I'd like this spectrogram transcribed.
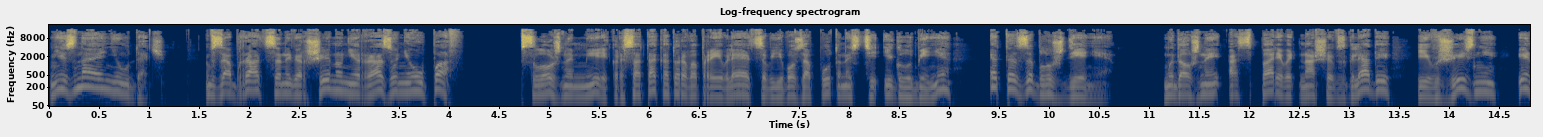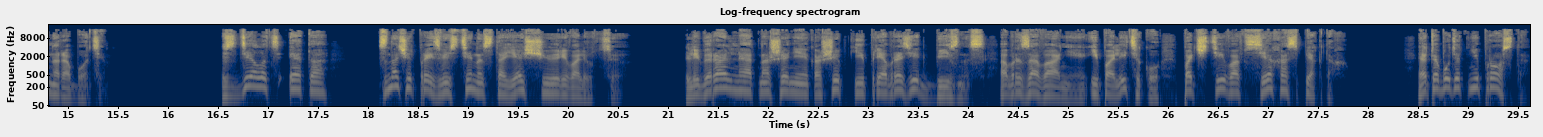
не зная неудач. Взобраться на вершину, ни разу не упав. В сложном мире, красота которого проявляется в его запутанности и глубине, это заблуждение. Мы должны оспаривать наши взгляды и в жизни, и на работе. Сделать это значит произвести настоящую революцию. Либеральное отношение к ошибке преобразит бизнес, образование и политику почти во всех аспектах. Это будет непросто.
